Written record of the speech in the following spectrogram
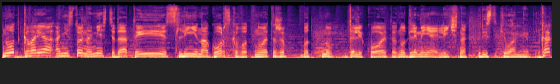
Ну вот говоря о «Не стой на месте», да, ты с Лениногорска, вот, ну это же, вот, ну, далеко это, ну для меня лично. 300 километров. Как,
